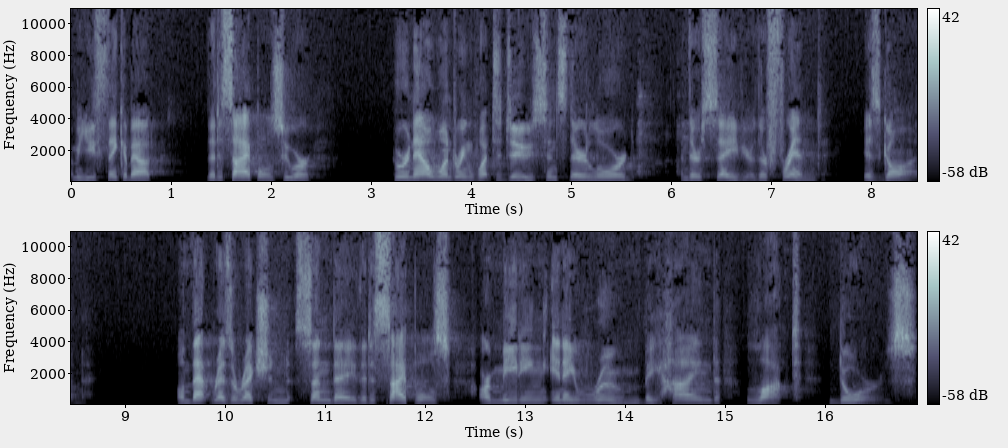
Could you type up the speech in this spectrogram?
I mean, you think about the disciples who are, who are now wondering what to do since their Lord and their Savior, their friend, is gone. On that resurrection Sunday, the disciples are meeting in a room behind locked doors.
